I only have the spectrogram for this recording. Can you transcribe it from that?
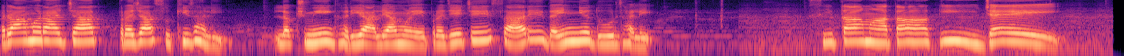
रामराज्यात प्रजा सुखी झाली. लक्ष्मी घरी आल्यामुळे प्रजेचे सारे दैन्य दूर झाले. सीता माता की जय।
